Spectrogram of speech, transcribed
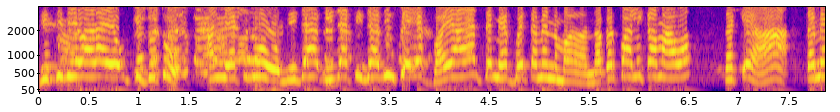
જીસીબી વાળા એવું કીધું તું. અને મેં કીધું બીજા બીજા ત્રીજા દિવસે એક ભાઈ આયા ને તે મેં ભાઈ તમે નગરપાલિકામાં આવો. તો કે હા. તમે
